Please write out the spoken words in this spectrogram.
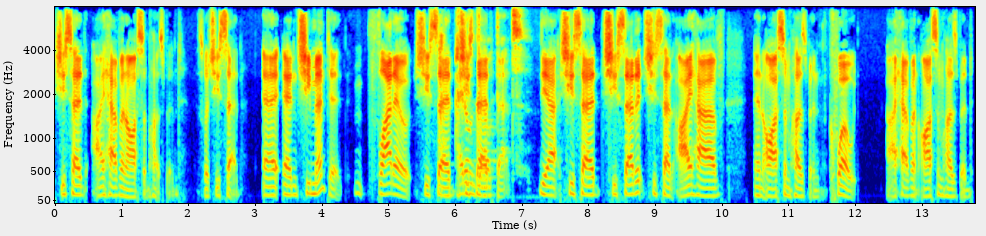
she said, "I have an awesome husband." That's what she said and she meant it flat out. She said, "I, she don't said, doubt that." Yeah, she said, she said it. She said, "I have an awesome husband." Quote: "I have an awesome husband,"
